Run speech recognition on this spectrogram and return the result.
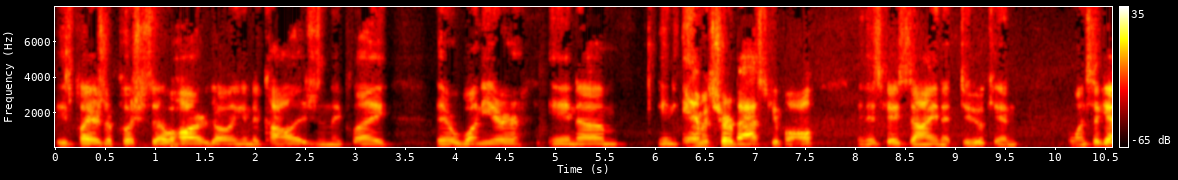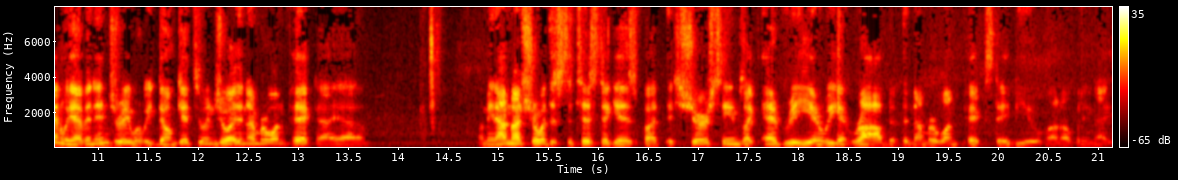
these players are pushed so hard going into college, and they play their one year in um, in amateur basketball. In this case, Zion at Duke, and once again, we have an injury where we don't get to enjoy the number one pick. I, uh, I mean, I'm not sure what the statistic is, but it sure seems like every year we get robbed of the number one pick's debut on opening night.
